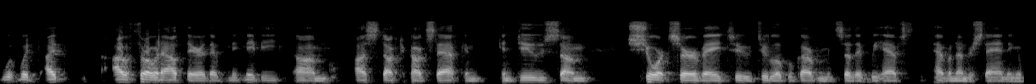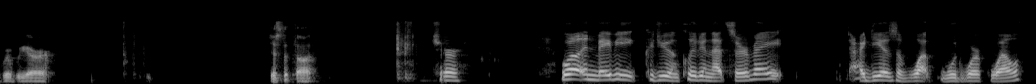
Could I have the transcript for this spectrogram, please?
would, would I, I would throw it out there that maybe um, us, DRCOG staff can, can do some short survey to, to local government so that we have, have an understanding of where we are. Just a thought. sure well and maybe could you include in that survey ideas of what would work well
